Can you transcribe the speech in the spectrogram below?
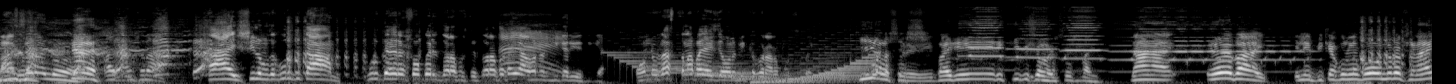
ভাই, না? ভাই, শিলং তো গুরু কাম গুরু হেরে সব করে ধরা পড়ছে। ধরা পড়াই আমার বিকারি হয়েছে গিয়া। অন্য রাস্তা না পাই যে আমার ভিক্ষা করা আরম্ভ করছে ভাই। কি আছে রে? ভাই রে কি বিষয়? না না এ ভাই এলে বিকা করলে বউ অন্য ব্যবসা নাই?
